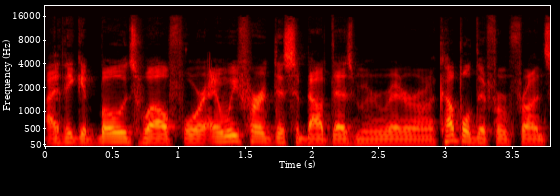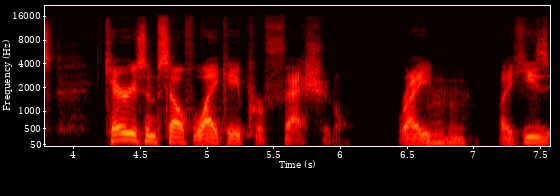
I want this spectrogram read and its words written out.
I think it bodes well for, and we've heard this about Desmond Ridder on a couple different fronts, carries himself like a professional, right? Mm-hmm. Like he's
